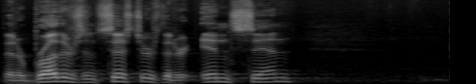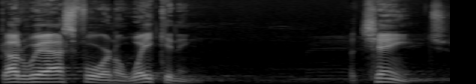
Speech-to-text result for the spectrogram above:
that are brothers and sisters that are in sin. God, we ask for an awakening, a change.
